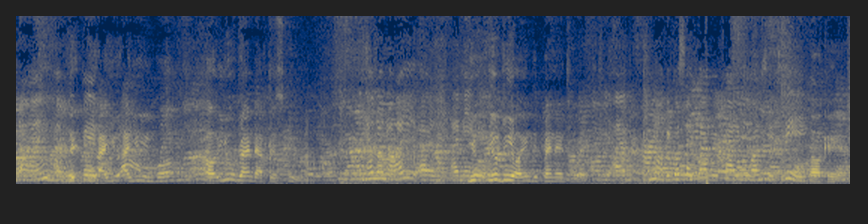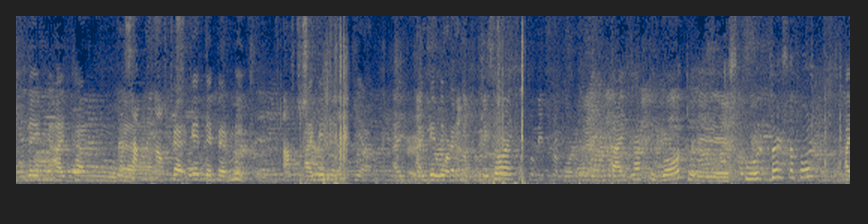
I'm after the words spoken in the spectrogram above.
nine, and we They- pay. Are you, are you involved? Or you run after school? No, no, no. I, I, I mean. You, you do your independent work? Um, no, because I have a 501c3, Okay. then I can That's uh, happening after ca- get the permit. After I school? get the, yeah, I, I get the work on a permit. permit, So I, permit from Board of Ed. I have to go to the school. First of all, I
